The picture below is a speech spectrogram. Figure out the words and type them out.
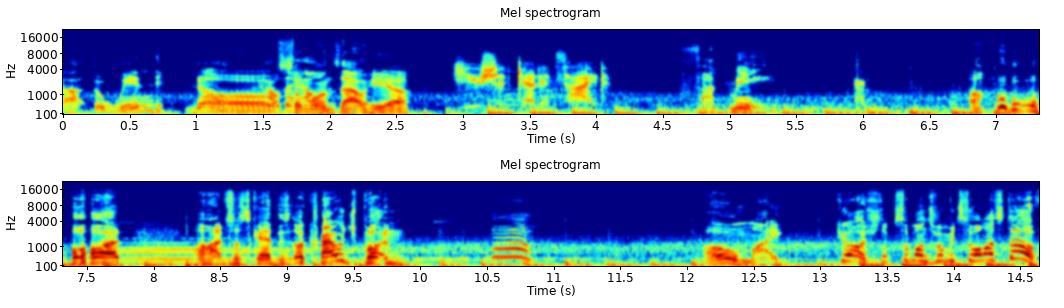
uh, the wind? No. Oh, How the someone's out here. You should get inside. Fuck me. Oh, what? Oh, I'm so scared. There's no crouch button. Oh my gosh! Look, someone's rummaged through all my stuff.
